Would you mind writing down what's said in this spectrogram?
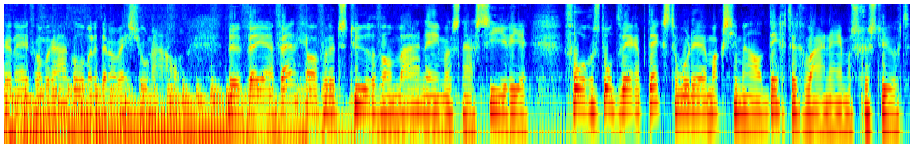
René van Brakel met het NOS-journaal. De VN-veiligheid over het sturen van waarnemers naar Syrië. Volgens de ontwerptekst worden er maximaal 30 waarnemers gestuurd.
